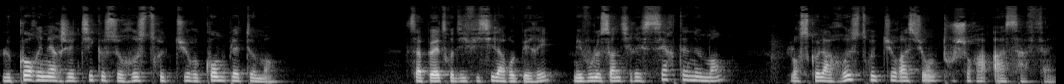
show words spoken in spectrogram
Le corps énergétique se restructure complètement ça peut être difficile à repérer, mais vous le sentirez certainement lorsque la restructuration touchera à sa fin.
